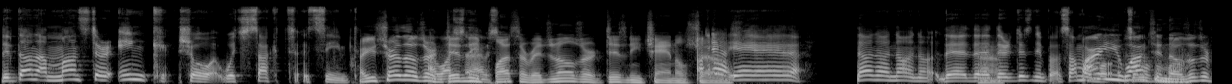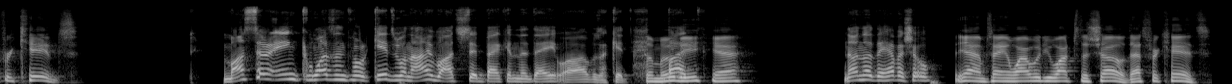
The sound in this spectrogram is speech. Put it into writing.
They've done a Monster Inc. show, which sucked. It seemed. Are you sure those are watched Disney. Plus originals or Disney Channel Oh, shows? yeah, yeah, yeah, yeah, yeah. No, no, no, no. They're they're, Oh. they're Disney Plus. Some Why of are you watching those? Those are for kids. Monster Inc. wasn't for kids when I watched it back in the day. Well, I was a kid. The movie, yeah. No, no, they have a show Yeah, I'm saying why would you watch the show? That's for kids.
